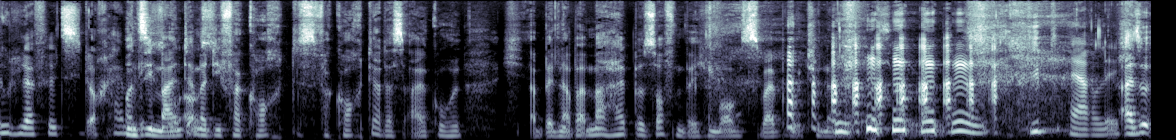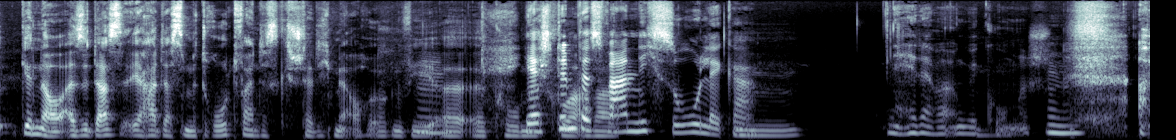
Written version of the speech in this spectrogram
Du löffelst sie doch heimlich Und sie so meint immer, aus. die verkocht, das verkocht ja das Alkohol. Ich bin aber immer halb besoffen, wenn ich morgens zwei Brötchen. Gibt, Herrlich. also genau, also das, ja, das mit Rotwein, das stelle ich mir auch irgendwie äh, äh, komisch Ja, stimmt, vor. das war nicht so lecker. Nee, der war irgendwie Mhm. komisch. Aber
